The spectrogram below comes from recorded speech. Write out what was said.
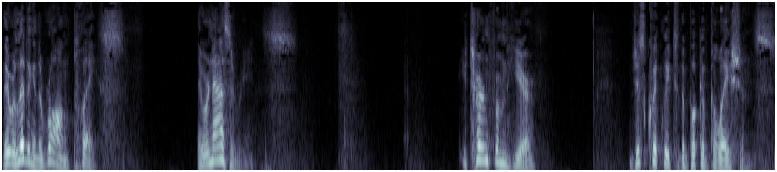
They were living in the wrong place. They were Nazarenes you turn from here just quickly to the book of Galatians.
